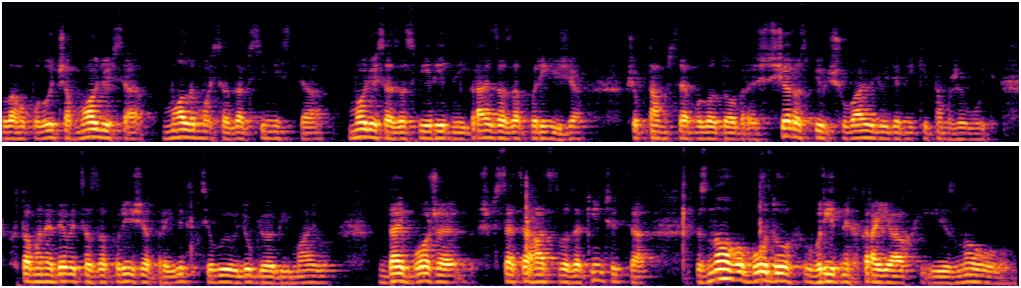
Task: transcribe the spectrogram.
благополуччя. Молюся, молимося за всі місця, молюся за свій рідний край, за Запоріжжя, щоб там все було добре. Щиро співчуваю людям, які там живуть. Хто мене дивиться з Запоріжжя, привіт, цілую, люблю, обіймаю. Дай Боже, все це гадство закінчиться. Знову буду в рідних краях і знову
